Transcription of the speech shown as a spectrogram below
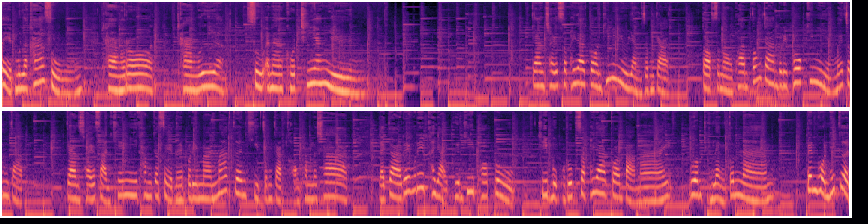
เกษตรมูลค่าสูง ทางรอด ทางเลือก สู่อนาคตที่ยั่งยืน การใช้ทรัพยากรที่มีอยู่อย่างจำกัด ตอบสนองความต้องการบริโภคที่มีอย่างไม่จำกัด การใช้สารเคมีทำเกษตรในปริมาณมากเกินขีดจำกัดของธรรมชาติ และการเร่งรีบขยายพื้นที่เพาะปลูก ที่บุกรุกทรัพยากรป่าไม้ รวมถึงแหล่งต้นน้ำ เป็นผลให้เกิด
